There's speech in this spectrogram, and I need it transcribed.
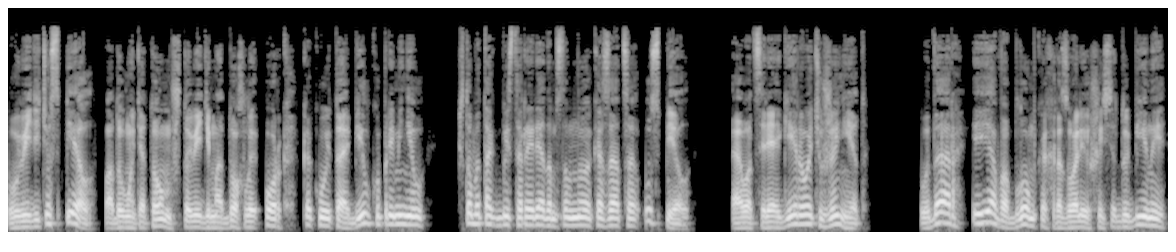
Увидеть успел, подумать о том, что, видимо, дохлый орк какую-то обилку применил, чтобы так быстро рядом со мной оказаться, успел. А вот среагировать уже нет. Удар, и я в обломках развалившейся дубины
